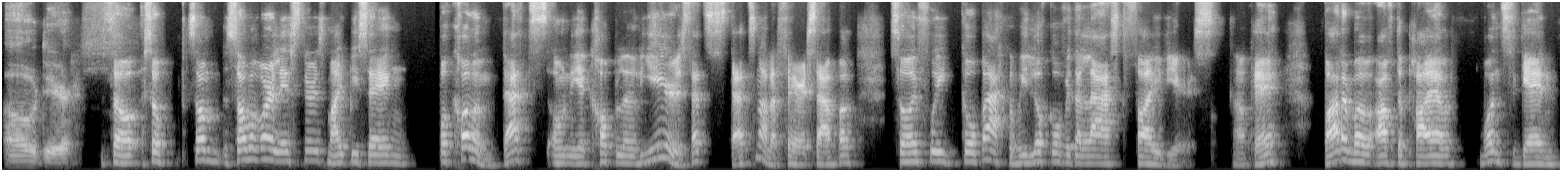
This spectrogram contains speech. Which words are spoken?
Oh dear. So so some some of our listeners might be saying, but Colin, that's only a couple of years. That's that's not a fair sample. So if we go back and we look over the last five years, okay, bottom of, of the pile, once again,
